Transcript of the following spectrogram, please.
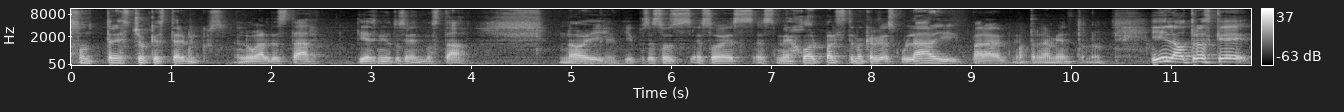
son 3 choques térmicos en lugar de estar 10 minutos en el mismo estado. ¿No? Y, y, pues eso, es, eso es, es, mejor para el sistema cardiovascular y para el entrenamiento, ¿no? Y la otra es que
